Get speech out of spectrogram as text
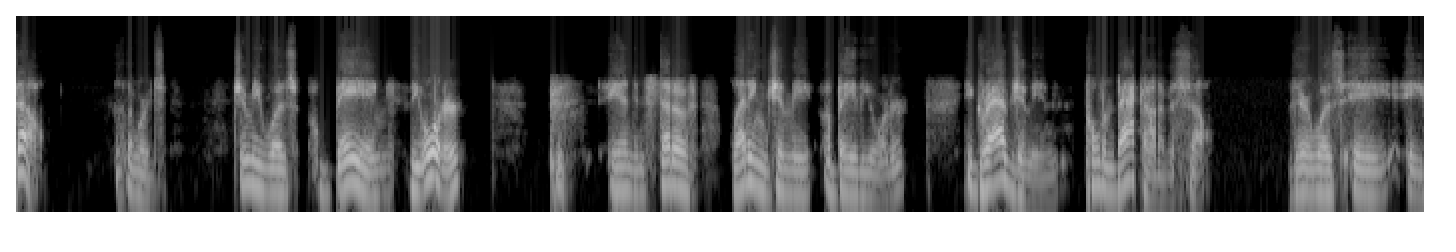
cell. In other words, Jimmie was obeying the order, and instead of letting Jimmie obey the order, he grabbed Jimmie and pulled him back out of his cell. There was a, a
